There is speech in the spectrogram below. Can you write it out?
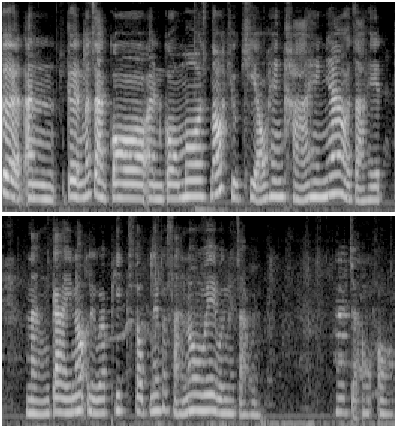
เกิดอันเกิดมาจากกออันกอมอสเนาะเขียวๆแห้งขาแห้งเง่าวจะเฮ็ด หนังไก่เนาะหรือว่าพริกซบในภาษานอร์เวย์เบิ่งน่จ้าคุณเราจะเอาออก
